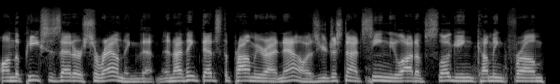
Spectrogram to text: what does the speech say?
on the pieces that are surrounding them. And I think that's the problem right now is you're just not seeing a lot of slugging coming from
